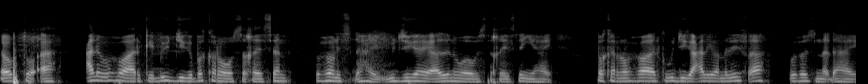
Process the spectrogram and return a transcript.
sababtoo ah cali wuxuu arkay wejiga bakar oo wasakhaysan wuxuuna is dhahay wejigaaga adina waa wasakhaysan yahay. Bakarna wuxuu arkay wejiga cali oo nadiif ah wuxuu isna dhahay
